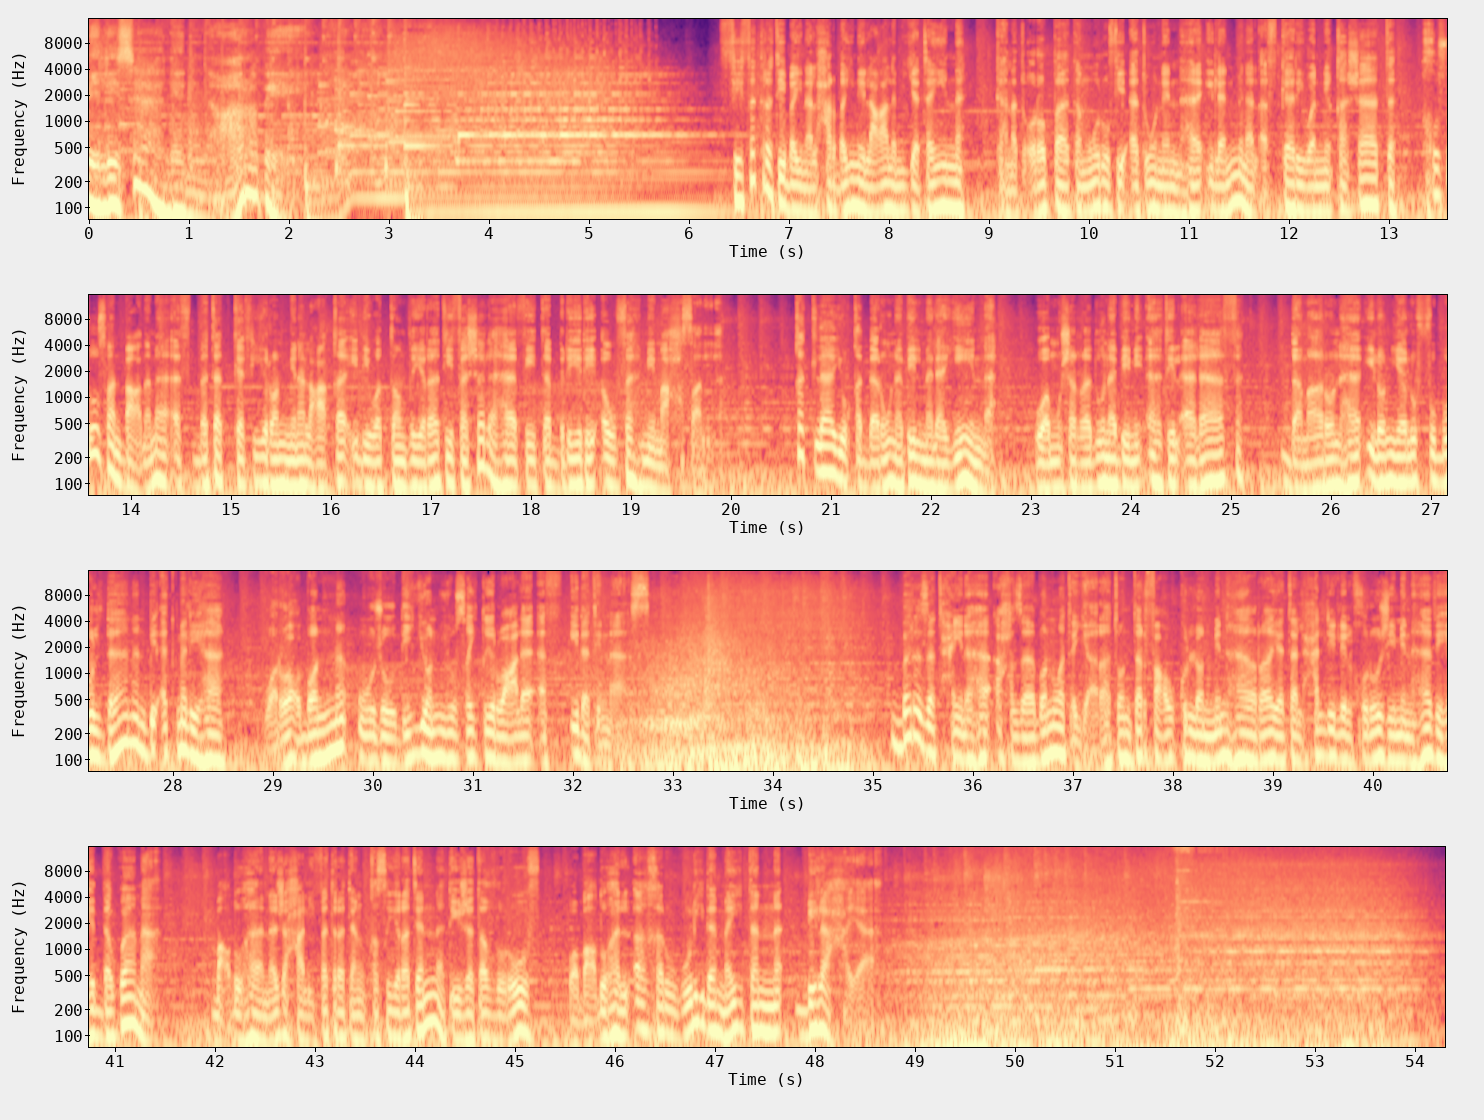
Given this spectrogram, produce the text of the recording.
بلسان عربي. في فترة بين الحربين العالميتين كانت أوروبا تمور في أتون هائل من الأفكار والنقاشات خصوصا بعدما أثبتت كثير من العقائد والتنظيرات فشلها في تبرير أو فهم ما حصل. قتلى يقدرون بالملايين ومشردون بمئات الآلاف. دمار هائل يلف بلدانا بأكملها ورعب وجودي يسيطر على أفئدة الناس. برزت حينها أحزاب وتيارات ترفع كل منها راية الحل للخروج من هذه الدوامة. بعضها نجح لفترة قصيرة نتيجة الظروف وبعضها الآخر ولد ميتا بلا حياة.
